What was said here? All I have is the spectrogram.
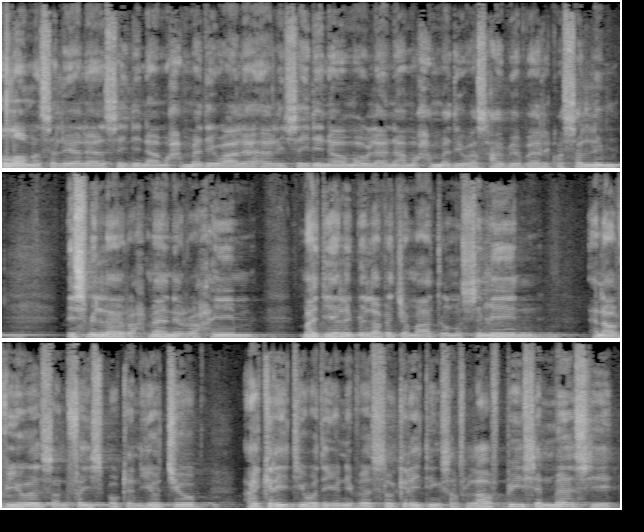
اللهم صل على سيدنا محمد وعلى آل سيدنا ومولانا محمد وأصحابه وبارك وسلم بسم الله الرحمن الرحيم My dearly beloved Jamaat al-Muslimin and our viewers on Facebook and YouTube, I greet you with the universal greetings of love, peace and mercy.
